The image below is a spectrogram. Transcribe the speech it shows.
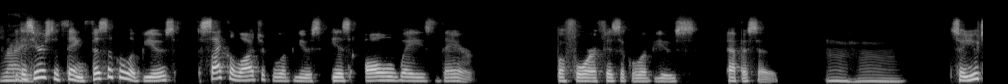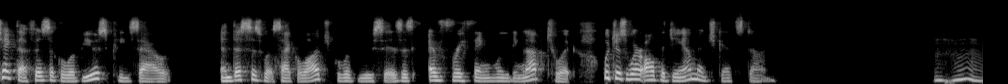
Right. Because here's the thing physical abuse, psychological abuse is always there before a physical abuse episode. Mm-hmm. So you take that physical abuse piece out, and this is what psychological abuse is is everything leading up to it which is where all the damage gets done. Mm-hmm.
